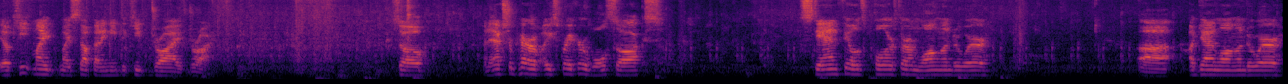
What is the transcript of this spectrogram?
it'll keep my, my stuff that I need to keep dry, dry. So, an extra pair of Icebreaker wool socks, Stanfield's Polar Therm long underwear, uh, again long underwear,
